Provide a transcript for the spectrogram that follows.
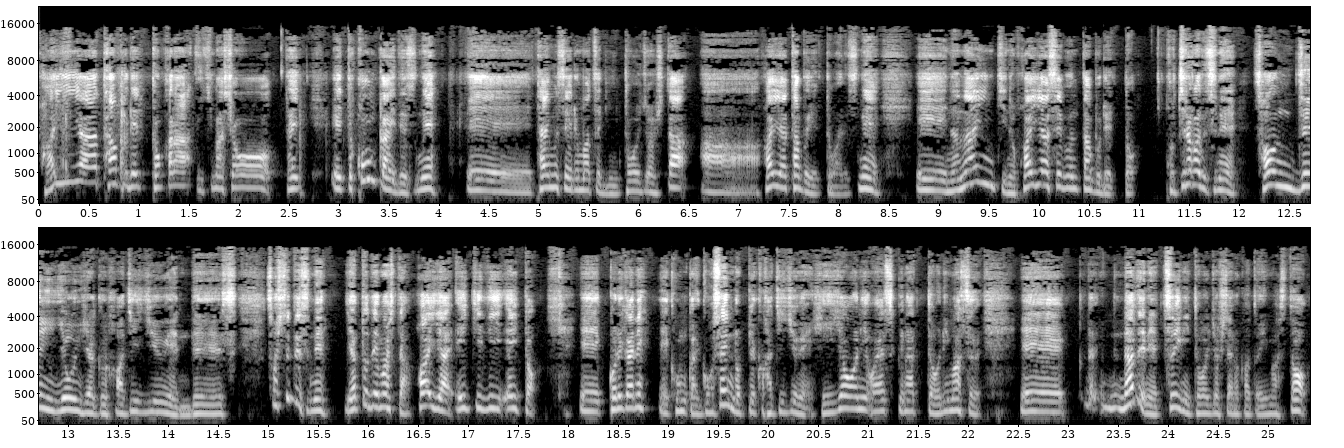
ファイヤータブレットから行きましょう。はい。えっと、今回ですね、えー、タイムセール祭りに登場した、あファイヤータブレットはですね、えー、7インチのファイヤー7タブレット。こちらがですね、3480円です。そしてですね、やっと出ました。Fire HD8。えー、これがね、今回5680円。非常にお安くなっております。えー、なぜね、ついに登場したのかと言いますと、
